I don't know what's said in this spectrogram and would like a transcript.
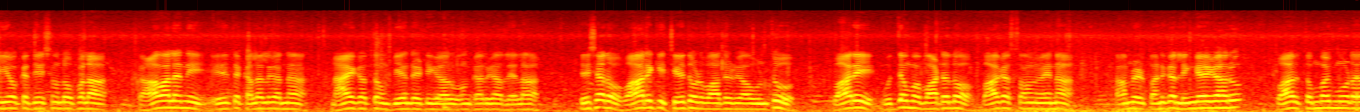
ఈ యొక్క దేశం లోపల కావాలని ఏదైతే కలలు కన్న నాయకత్వం బిఎన్ రెడ్డి గారు ఓంకార్ గారు ఎలా చేశారో వారికి చేతోడు వాదుడుగా ఉంటూ వారి ఉద్యమ బాటలో భాగస్వామ్యమైన కామ్రేడ్ పనికర్ లింగయ్య గారు వారు తొంభై మూడో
